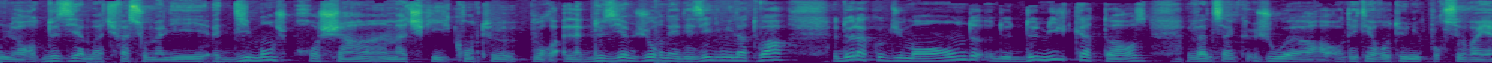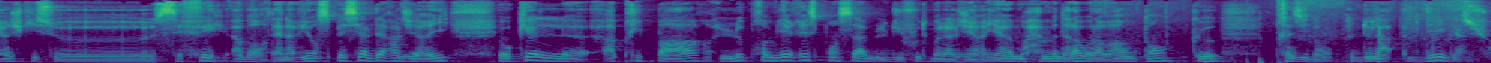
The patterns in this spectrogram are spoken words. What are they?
leur deuxième match face au Mali dimanche prochain, un match qui compte pour la deuxième journée des éliminatoires de la Coupe du Monde de 2014. 25 joueurs ont été retenus pour ce voyage qui s'est fait à bord d'un avion spécial d'Air Algérie auquel a pris part le premier responsable du football algérien, Mohamed Rawarawa, en tant que président de la délégation.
